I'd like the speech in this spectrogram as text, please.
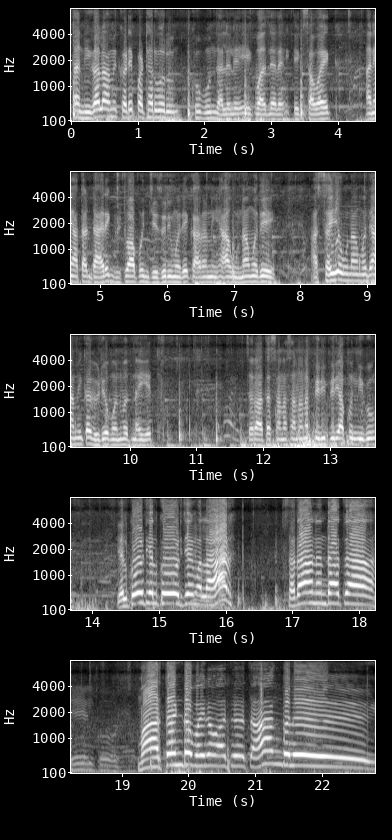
आता निघालो आम्ही कडे पठारवरून खूप ऊन झालेलं आहे एक वाजलेलं आहे एक सव्वा एक. आणि आता डायरेक्ट भेटू आपण जेजुरीमध्ये कारण ह्या उन्हामध्ये असह्य उन्हामध्ये आम्ही काय व्हिडिओ बनवत नाही आहेत तर आता सणासणांना फिरी फिरी आपण निघू. एलकोट एलकोट जय मल्हार. सदानंदाचा. मार्तंड भैरवाचं चांग भले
